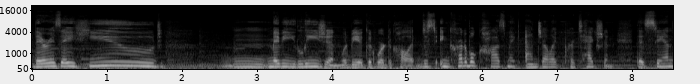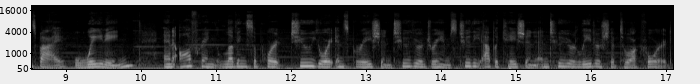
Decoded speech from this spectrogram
There is a huge, mm, maybe lesion would be a good word to call it, just incredible cosmic angelic protection that stands by, waiting, and offering loving support to your inspiration, to your dreams, to the application, and to your leadership to walk forward.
